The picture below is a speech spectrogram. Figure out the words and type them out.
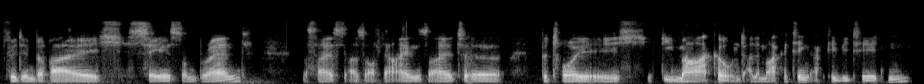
für den Bereich Sales und Brand. Das heißt also auf der einen Seite betreue ich die Marke und alle Marketingaktivitäten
